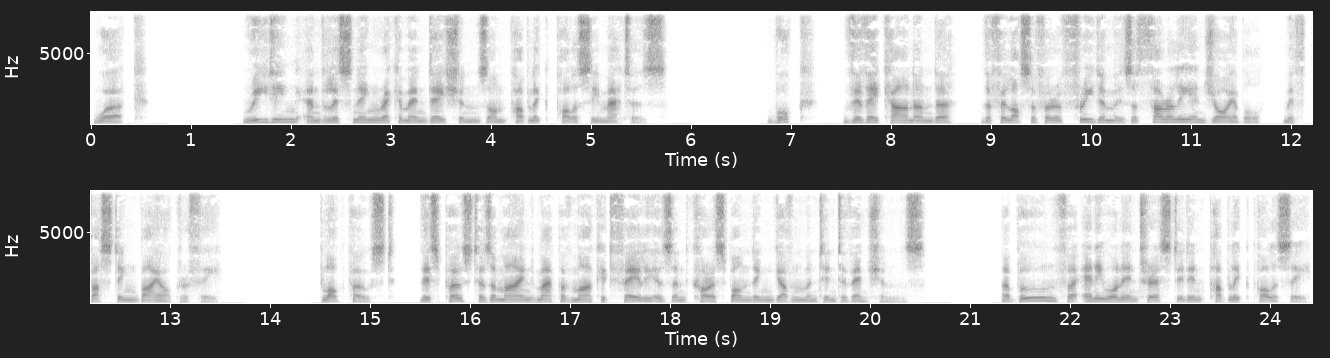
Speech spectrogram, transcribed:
work. Reading and listening recommendations on public policy matters. Book Vivekananda, The Philosopher of Freedom is a thoroughly enjoyable, myth busting biography. Blog post This post has a mind map of market failures and corresponding government interventions. A boon for anyone interested in public policy.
